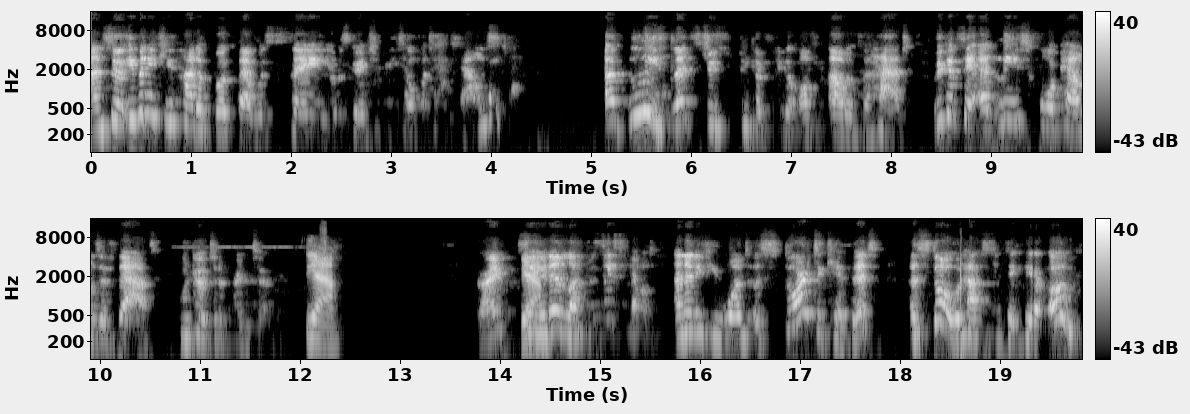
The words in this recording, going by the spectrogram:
And so even if you had a book that was say it was going to retail for ten pounds, at least let's just pick a figure off out of the hat. We could say at least four pounds of that would go to the printer, yeah right? Yeah. So you're then left with six pounds. And then if you want a store to keep it, a store would have to take their own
